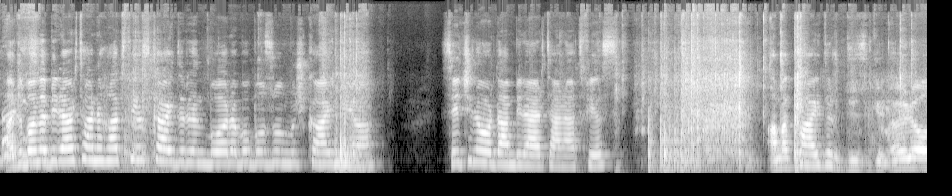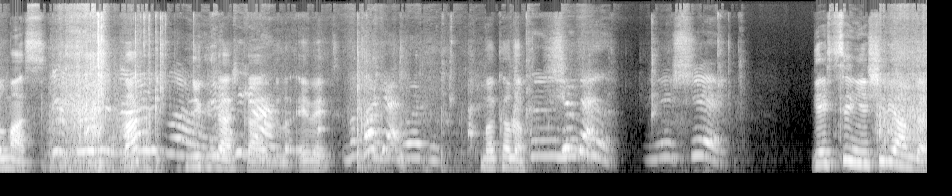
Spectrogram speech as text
Hadi bana birer tane Hot Wheels kaydırın. Bu araba bozulmuş kaymıyor. Seçin oradan birer tane Hot Wheels. Ama kaydır düzgün. Öyle olmaz. Bak ne güzel kaydılar. Evet. Bakın. Bakalım. Şimdi. Yeşil. Geçsin yeşil yandı.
